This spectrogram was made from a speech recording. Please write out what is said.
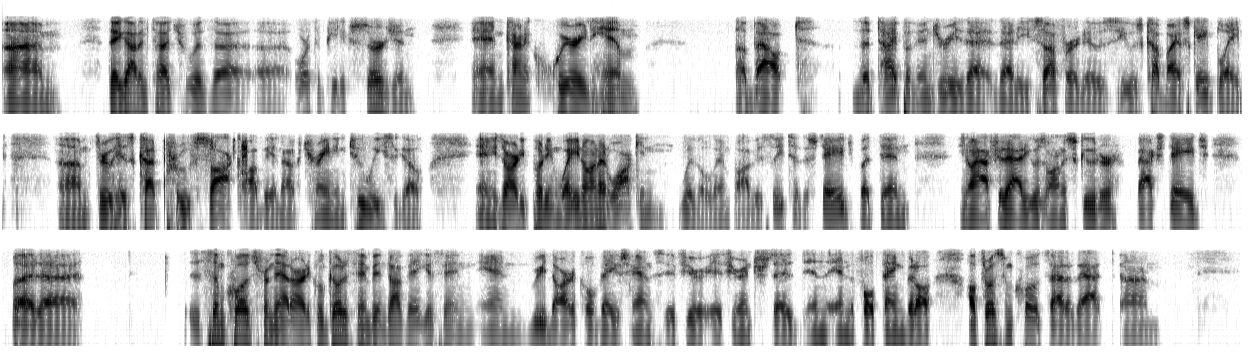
Um, they got in touch with a, a orthopedic surgeon and kind of queried him about the type of injury that that he suffered. It was he was cut by a skate blade um, through his cut-proof sock. Oddly enough, training two weeks ago, and he's already putting weight on it, walking with a limp, obviously, to the stage. But then, you know, after that, he was on a scooter backstage. But uh, some quotes from that article. Go to Sinbin.Vegas and and read the article, Vegas fans, if you're if you're interested in in the full thing. But I'll I'll throw some quotes out of that. Um,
